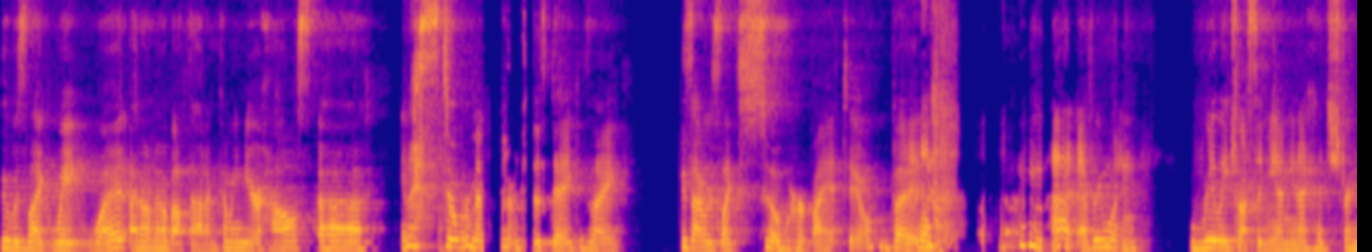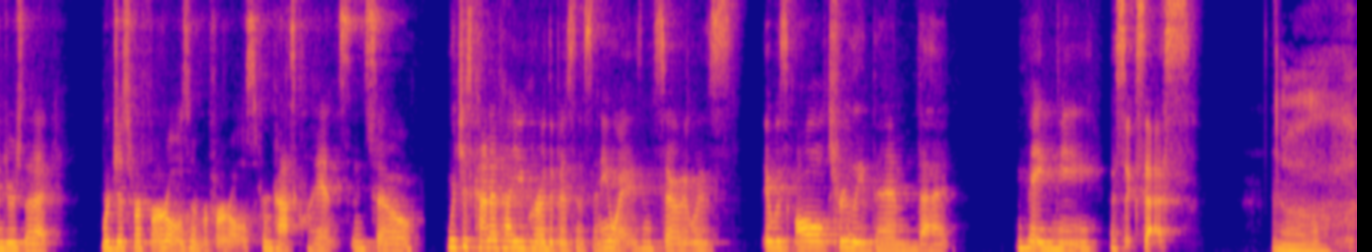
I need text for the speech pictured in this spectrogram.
who was like, wait, what? I don't know about that. I'm coming to your house. Uh, and I still remember him to this day because I, because I was like so hurt by it too. But that, everyone really trusted me. I mean, I had strangers that were just referrals and referrals from past clients. And so, which is kind of how you grow the business anyways. And so it was, it was all truly them that made me a success. Oh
